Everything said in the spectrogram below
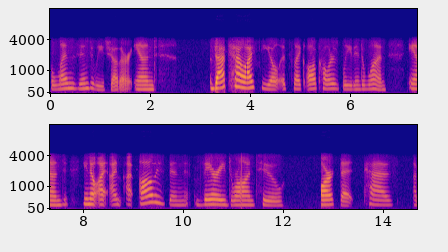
blends into each other. And that's how i feel. It's like all colors bleed into one. And you know i i'm i've always been very drawn to art that has a,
